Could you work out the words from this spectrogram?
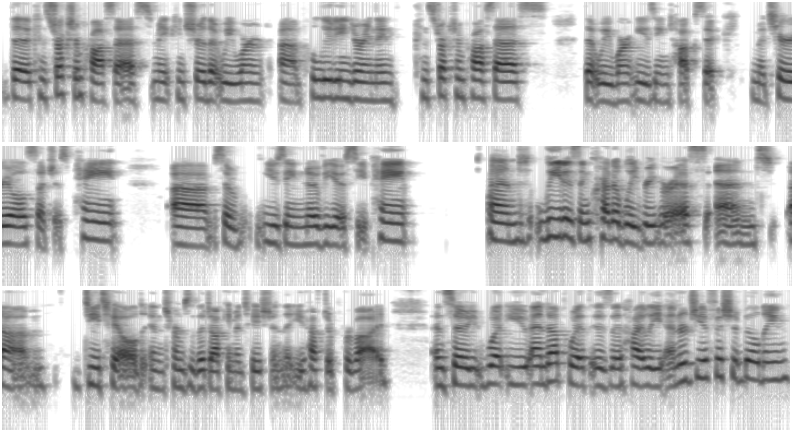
the construction process, making sure that we weren't uh, polluting during the construction process, that we weren't using toxic materials such as paint, Um, so using NoVOC paint. And LEED is incredibly rigorous and um, detailed in terms of the documentation that you have to provide. And so what you end up with is a highly energy efficient building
